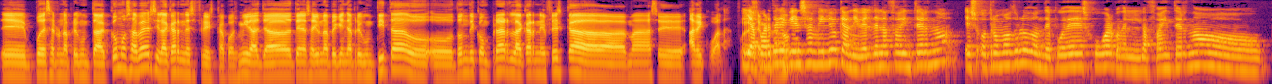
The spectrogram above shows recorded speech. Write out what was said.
eh, puede ser una pregunta, ¿cómo saber si la carne es fresca? Pues mira, ya tienes ahí una pequeña preguntita o, dónde comprar la carne fresca más eh, adecuada. y aparte que piensa, Emilio, que a nivel del lanzado interno es otro módulo donde puedes jugar con el lanzado interno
